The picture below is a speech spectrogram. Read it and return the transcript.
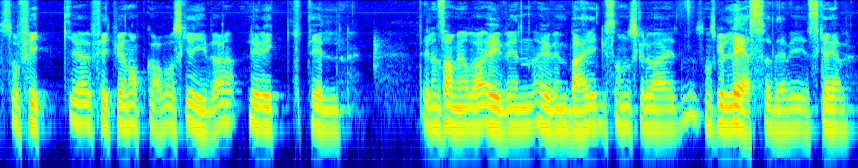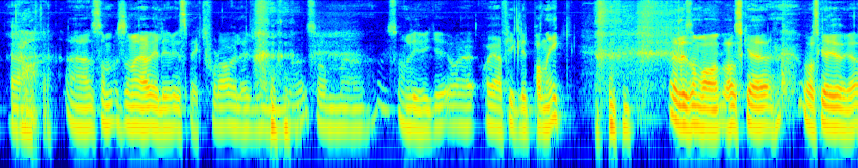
Så fikk, fikk vi en oppgave å skrive lyrikk til, til en samling. Det var Øyvind, Øyvind Berg som skulle, være, som skulle lese det vi skrev. Ja, eh, som, som jeg har veldig respekt for, da, eller som, som, uh, som lyriker. Og jeg, og jeg fikk litt panikk. Eller liksom, hva, hva, skal jeg, hva skal jeg gjøre?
